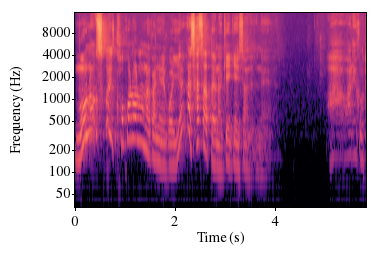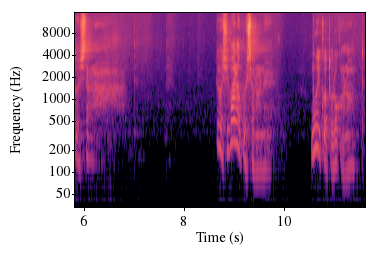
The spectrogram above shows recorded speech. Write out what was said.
ものすごい心の中にねこう矢が刺さったような経験したんですね。ああ悪いことしたなって。でもしばらくしたらねもう一個取ろうかなって。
